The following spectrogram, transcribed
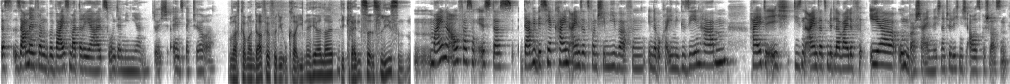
das Sammeln von Beweismaterial zu unterminieren durch Inspekteure. Was kann man dafür für die Ukraine herleiten? Die Grenze ist fließend. Meine Auffassung ist, dass da wir bisher keinen Einsatz von Chemiewaffen in der Ukraine gesehen haben, halte ich diesen Einsatz mittlerweile für eher unwahrscheinlich, natürlich nicht ausgeschlossen.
